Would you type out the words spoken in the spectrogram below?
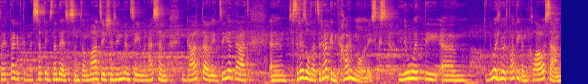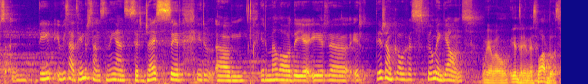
bet tagad, kad mēs septiņas nedēļas esam to mācījušies intensīvi un esam gatavi dziedāt, tas rezultāts ir ārkārtīgi harmonisks, ļoti, ļoti, ļoti patīkami klausāms. Visādas interesantas nianses ir džeks, ir, ir, um, ir melodija, ir, ir tiešām kaut kas pilnīgi jauns. Ja vēl iedziļināties vārdos,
